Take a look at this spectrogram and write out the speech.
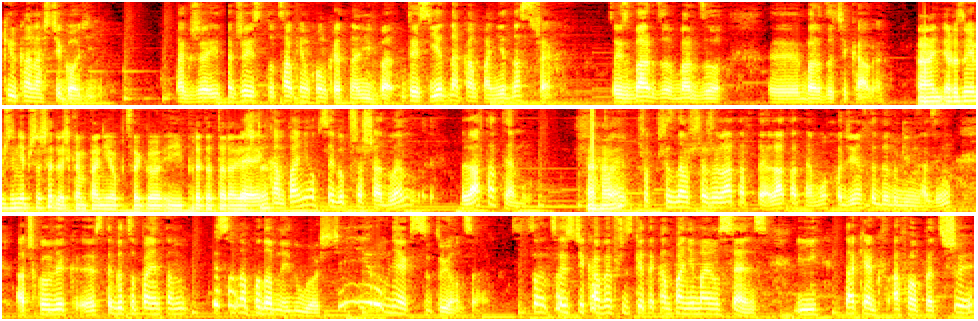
kilkanaście godzin. Także, także jest to całkiem konkretna liczba. To jest jedna kampania, jedna z trzech, co jest bardzo, bardzo, y, bardzo ciekawe. A rozumiem, że nie przeszedłeś kampanii Obcego i Predatora jeszcze? E, Kampanię obcego przeszedłem lata temu. Aha. Przyznam szczerze, lata, te, lata temu chodziłem wtedy do gimnazjum, aczkolwiek e, z tego co pamiętam, jest ona podobnej długości i równie ekscytująca. Co, co jest ciekawe, wszystkie te kampanie mają sens i tak jak w AVP3,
